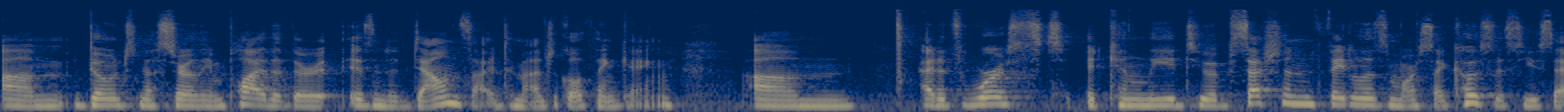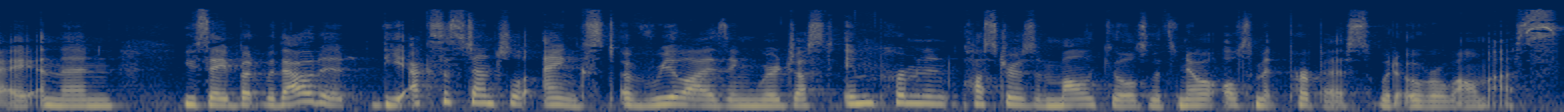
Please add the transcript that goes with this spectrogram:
um, don't necessarily imply that there isn't a downside to magical thinking. Um, at its worst, it can lead to obsession, fatalism, or psychosis, you say. And then you say, but without it, the existential angst of realizing we're just impermanent clusters of molecules with no ultimate purpose would overwhelm us.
